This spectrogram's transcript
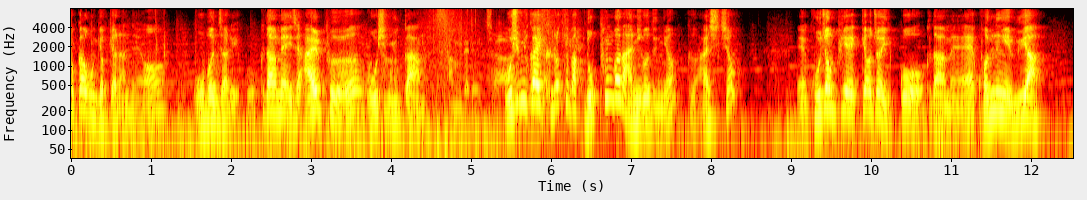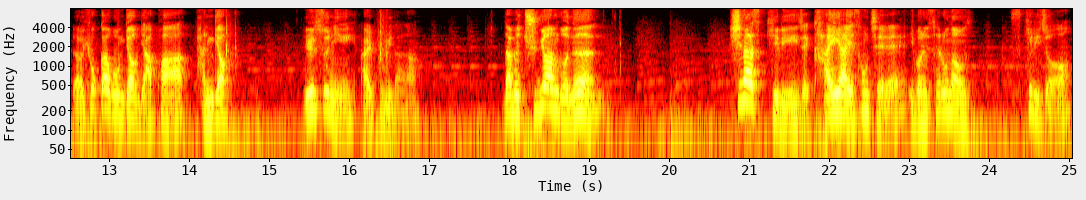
효과 공격 껴놨네요. 5번 자리에 있고. 그 다음에 이제 알프 56강. 56강이 그렇게 막 높은 건 아니거든요. 그 아시죠? 예, 고정 피해 껴져 있고, 그 다음에 권능의 위압, 어, 효과 공격, 약화, 반격. 1순위 알프입니다. 그 다음에 중요한 거는 신화 스킬이 이제 가이아의 성체, 이번에 새로 나온 스킬이죠.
